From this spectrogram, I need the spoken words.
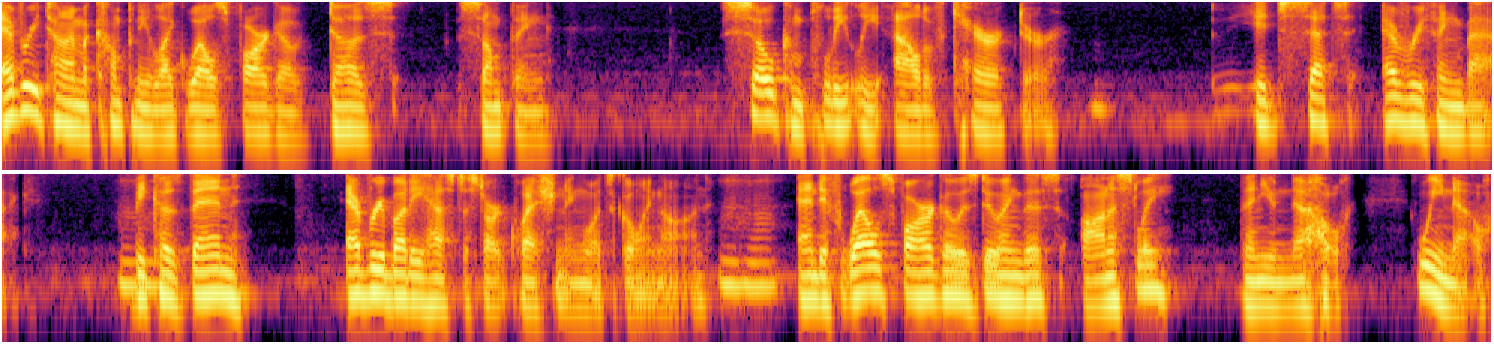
Every time a company like Wells Fargo does something so completely out of character, it sets everything back. Mm-hmm. Because then everybody has to start questioning what's going on. Mm-hmm. And if Wells Fargo is doing this honestly, then you know, we know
